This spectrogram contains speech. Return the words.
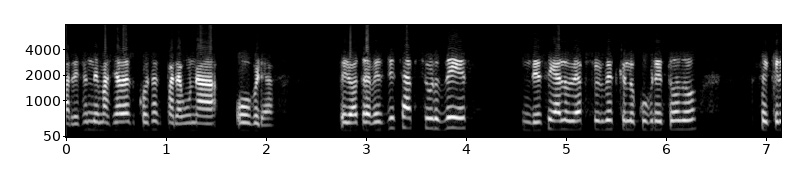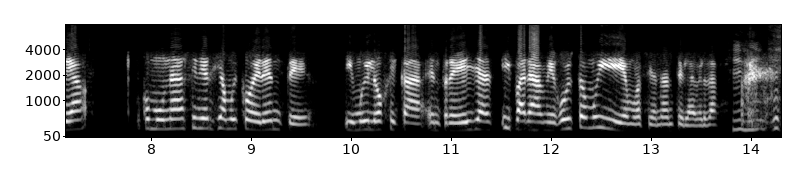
parecen demasiadas cosas para una obra, pero a través de esa absurdez, de ese halo de absurdez que lo cubre todo, se crea como una sinergia muy coherente y muy lógica entre ellas y para mi gusto muy emocionante, la verdad. Ujú.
